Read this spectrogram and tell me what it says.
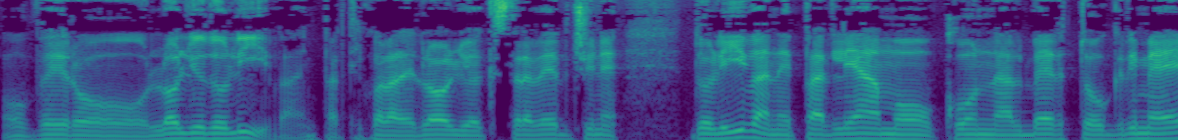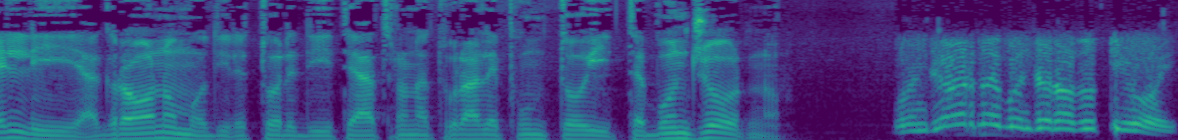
ovvero l'olio d'oliva, in particolare l'olio extravergine d'oliva. Ne parliamo con Alberto Grimelli, agronomo, direttore di teatronaturale.it. Buongiorno. Buongiorno e buongiorno a tutti voi.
